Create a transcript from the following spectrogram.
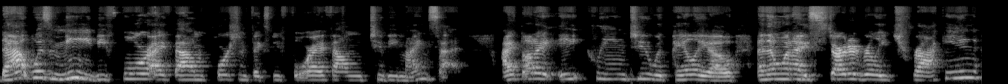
That was me before I found Portion Fix, before I found 2B Mindset. I thought I ate clean too with paleo. And then when I started really tracking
